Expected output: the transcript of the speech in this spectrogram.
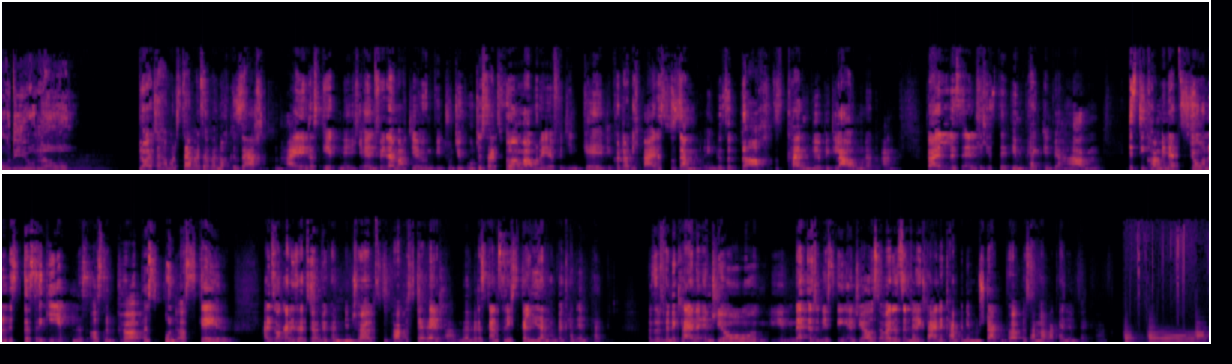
Audio Now. Leute haben uns damals aber noch gesagt, nein, das geht nicht. Entweder macht ihr irgendwie, tut ihr Gutes als Firma oder ihr verdient Geld. Ihr könnt doch nicht beides zusammenbringen. Wir sind doch, das können wir. Wir glauben daran. Weil letztendlich ist der Impact, den wir haben, ist die Kombination und ist das Ergebnis aus einem Purpose und aus Scale. Als Organisation, wir könnten den tollsten Purpose der Welt haben. Wenn wir das Ganze nicht skalieren, haben wir keinen Impact. Also für eine kleine NGO irgendwie, ne, also nichts gegen NGOs, aber dann sind wir eine kleine Company mit einem starken Purpose, haben aber keinen Impact gehabt.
